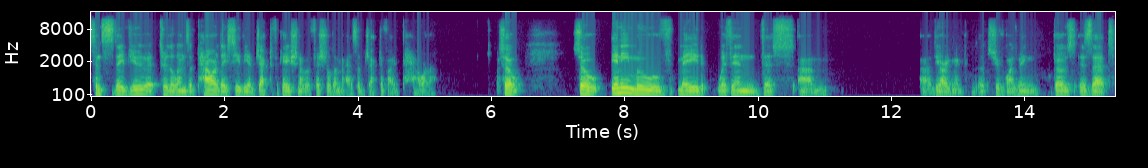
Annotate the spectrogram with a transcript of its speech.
Since they view it through the lens of power, they see the objectification of officialdom as objectified power. So, so any move made within this, um, uh, the argument that Xu Fuguan's making goes is that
